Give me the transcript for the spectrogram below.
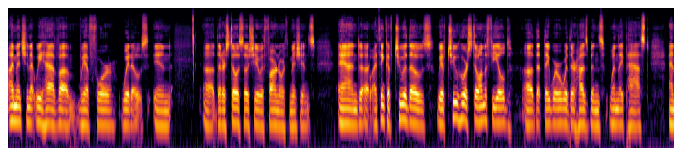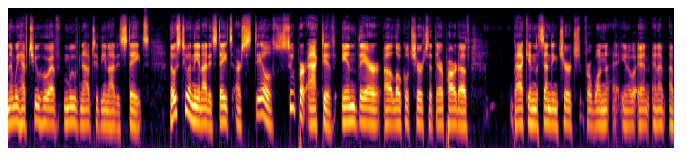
I mentioned that we have um, we have four widows in uh, that are still associated with Far North missions, and uh, I think of two of those. We have two who are still on the field uh, that they were with their husbands when they passed, and then we have two who have moved now to the United States. Those two in the United States are still super active in their uh, local church that they're part of. Back in the sending church for one, you know, and and I, I,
